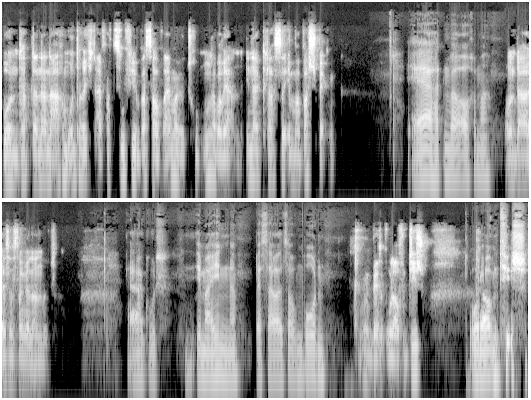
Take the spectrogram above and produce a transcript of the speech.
und habe dann danach im Unterricht einfach zu viel Wasser auf einmal getrunken, aber wir hatten in der Klasse immer Waschbecken ja, hatten wir auch immer. und da ist das dann gelandet. Ja, gut. Immerhin, ne? Besser als auf dem Boden. Oder auf dem Tisch. Oder auf dem Tisch.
